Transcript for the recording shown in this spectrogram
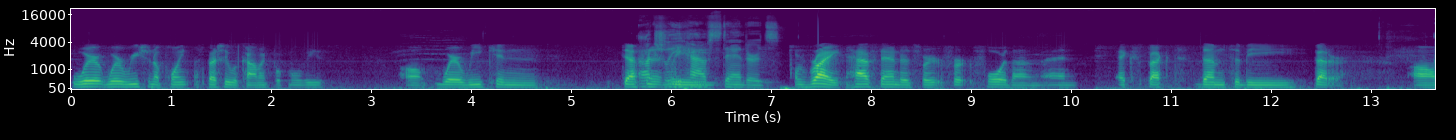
we're we're reaching a point, especially with comic book movies, um, where we can definitely Actually, have standards. right have standards for, for for them and expect them to be better. Um,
